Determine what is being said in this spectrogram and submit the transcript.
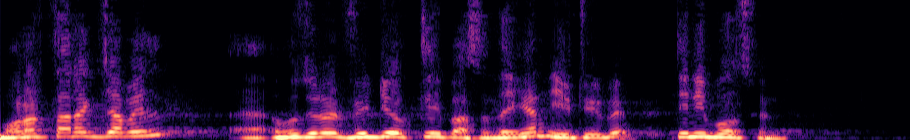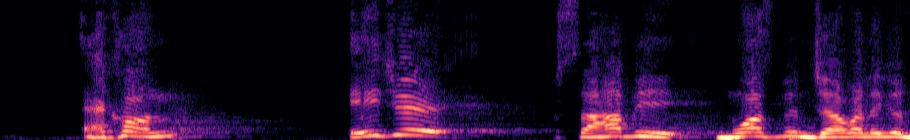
মনার তারেক জামিল হুজুরের ভিডিও ক্লিপ আছে, দেখেন ইউটিউবে তিনি বলছেন, এখন এই যে সাহাবি মুয়াজ বিন জাবাল একজন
